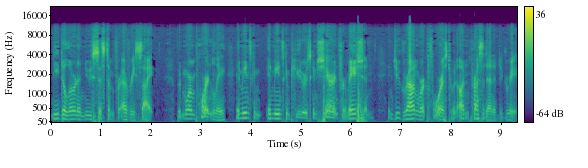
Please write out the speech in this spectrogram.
need to learn a new system for every site. But more importantly, it means, it means computers can share information and do groundwork for us to an unprecedented degree.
